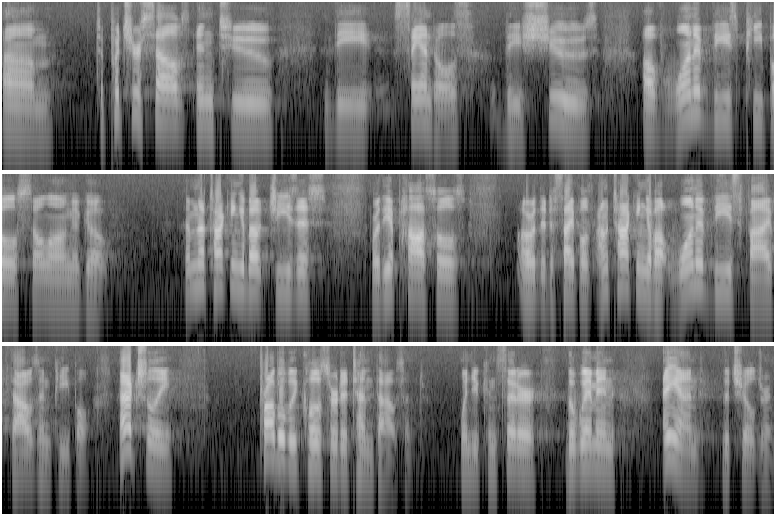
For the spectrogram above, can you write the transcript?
um, to put yourselves into the sandals, the shoes of one of these people so long ago. I'm not talking about Jesus or the apostles or the disciples. I'm talking about one of these 5,000 people. Actually, probably closer to 10,000 when you consider the women and the children.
